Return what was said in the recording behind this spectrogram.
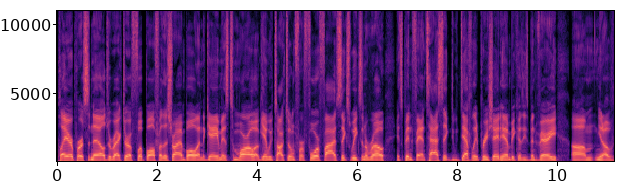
player personnel director of football for the Shrine Bowl, and the game is tomorrow. Again, we've talked to him for four, five, six weeks in a row. It's been fantastic. We definitely appreciate him because he's been very, um, you know,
